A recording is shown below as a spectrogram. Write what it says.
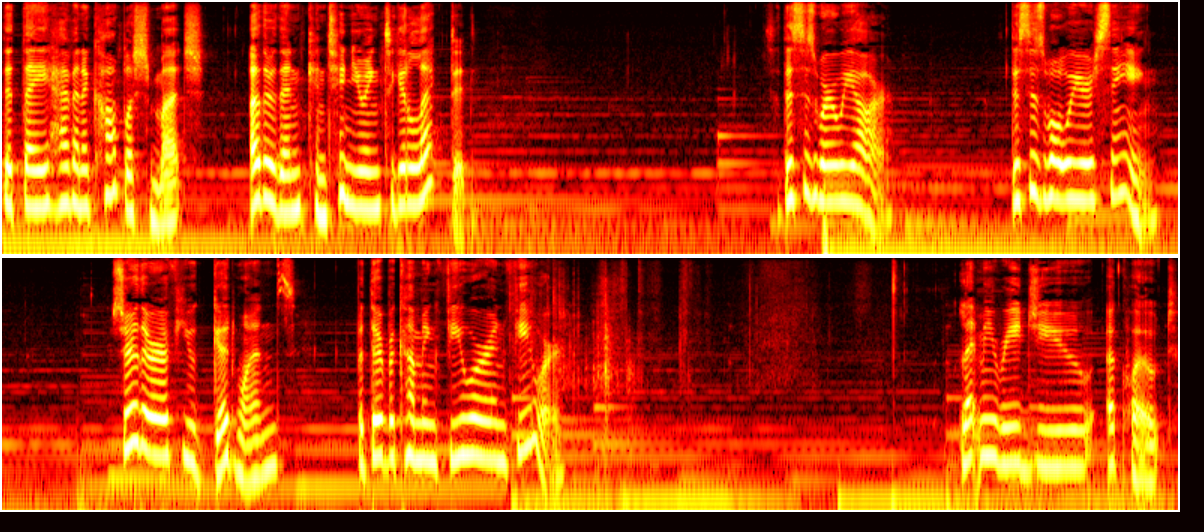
that they haven't accomplished much other than continuing to get elected. So, this is where we are. This is what we are seeing. Sure, there are a few good ones, but they're becoming fewer and fewer. Let me read you a quote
